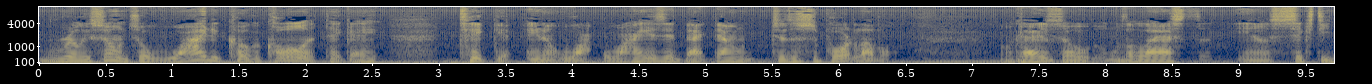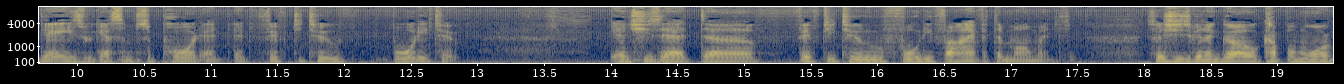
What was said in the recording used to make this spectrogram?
really soon. So why did Coca Cola take a take it? You know, why, why is it back down to the support level? Okay, so the last you know 60 days we got some support at at 52.42, and she's at uh, 52.45 at the moment. So she's going to go a couple more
